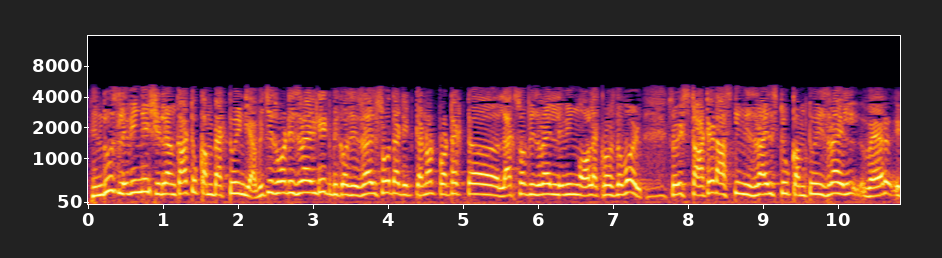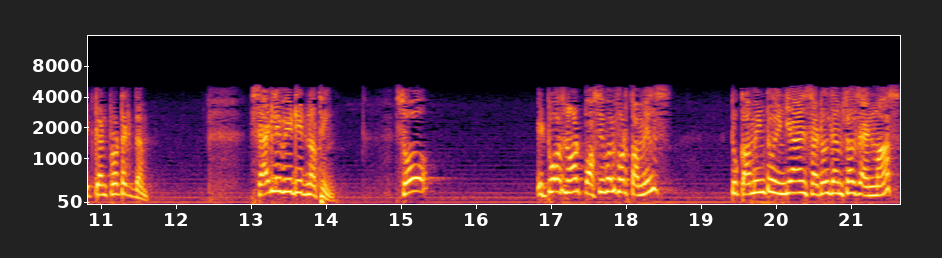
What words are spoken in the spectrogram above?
Hindus living in Sri Lanka to come back to India, which is what Israel did because Israel saw that it cannot protect uh, lakhs of Israel living all across the world. So it started asking Israelis to come to Israel where it can protect them. Sadly, we did nothing. So it was not possible for Tamils to come into India and settle themselves en masse.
